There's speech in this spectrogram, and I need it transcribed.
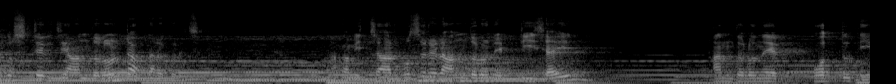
আগস্টের যে আন্দোলনটা আপনারা করেছেন, আগামী চার বছরের আন্দোলনের ডিজাইন, আন্দোলনের পদ্ধতি,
